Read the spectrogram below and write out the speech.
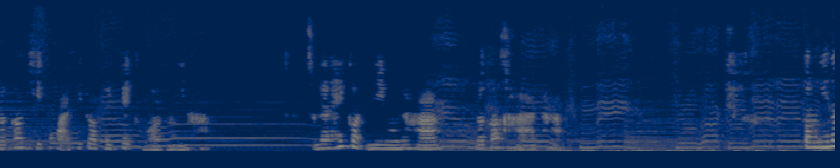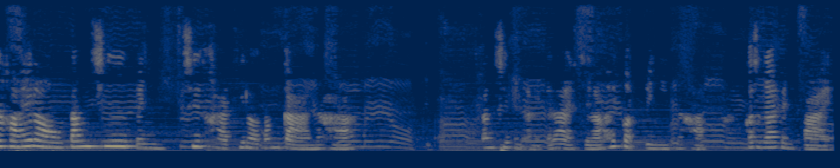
แล้วก็คลิกขวาที่ตัวแพ็กเกจของเราตรงนี้ค่ะจากนั้นให้กด new นะคะ แล้วก็คลาสค่ะ ตรงนี้นะคะให้เราตั้งชื่อเป็นชื่อคลาสที่เราต้องการนะคะ ตั้งชื่อเป็นอะไรก็ได้ เสร็จแล้วให้กด finish นะคะ ก็จะได้เป็นไฟล์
